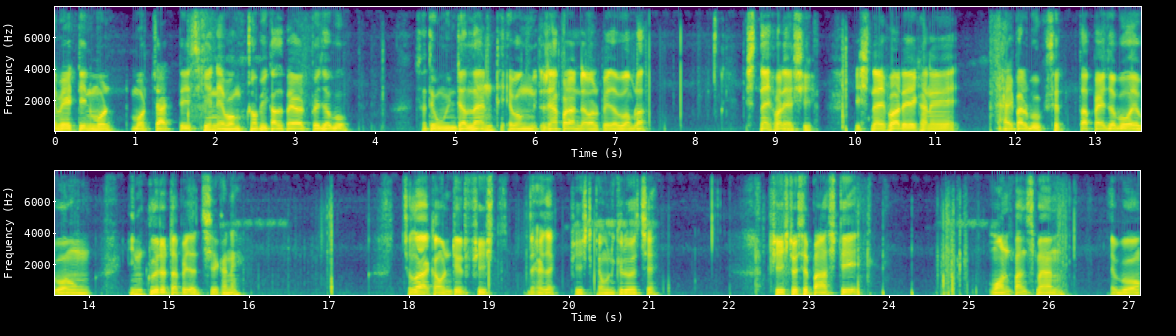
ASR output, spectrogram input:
এম এইটিন মোট মোট চারটে স্কিন এবং ট্রপিক্যাল প্যায়ার পেয়ে যাব। সাথে উইন্টারল্যান্ড এবং র্যাপার আন্ডারওয়ার পেয়ে যাব আমরা। স্নাইপারে আসি। স্নাইপারে এখানে হাইপার বুকসেটটা পেয়ে যাব এবং ইনক্লুডেডটা পেয়ে যাচ্ছি এখানে। চলো অ্যাকাউন্টের ফিস্ট দেখা যাক ফিস্ট কেমন কী রয়েছে। ফিস্ট হয়েছে পাঁচটি। ওয়ান পাঞ্চম্যান এবং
